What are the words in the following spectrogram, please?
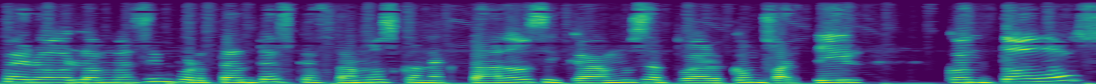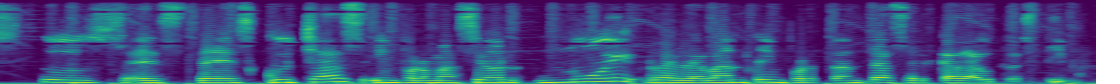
pero lo más importante es que estamos conectados y que vamos a poder compartir con todos tus este, escuchas información muy relevante, e importante acerca de autoestima.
